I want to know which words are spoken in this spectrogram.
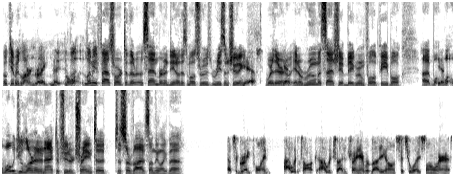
Okay, we but learned great let, let, let, me fast forward to the San Bernardino, this most recent shooting, yes. where they're yes. in a room, essentially a big room full of people. Uh, yes. what, what would you learn in an active shooter training to to survive something like that? That's a great point. I would talk. I would try to train everybody on situational awareness.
